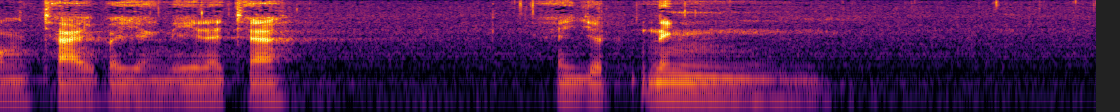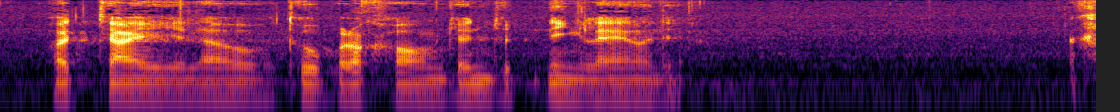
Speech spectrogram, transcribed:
งใจไปอย่างนี้นะจ๊ะ ให้หยุดนิ่งพอใจเราถูกประคองจนหยุดนิ่งแล้วเนี่ยค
